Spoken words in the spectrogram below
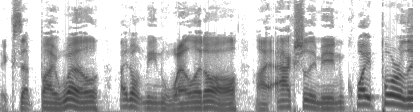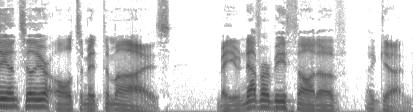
Except by well, I don't mean well at all. I actually mean quite poorly until your ultimate demise. May you never be thought of again.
